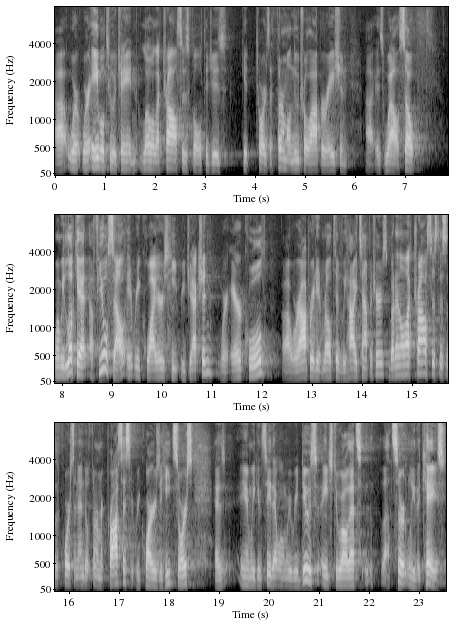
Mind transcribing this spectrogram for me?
uh, we're, we're able to attain low electrolysis voltages, get towards a thermal neutral operation uh, as well. So when we look at a fuel cell, it requires heat rejection. We're air cooled. Uh, we're operating at relatively high temperatures. But in electrolysis, this is of course an endothermic process. It requires a heat source. As, and we can see that when we reduce H2O, that's, that's certainly the case.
